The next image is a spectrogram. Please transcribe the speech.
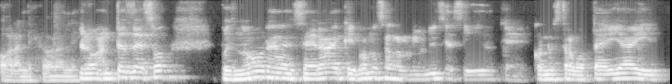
Órale, órale. Pero antes de eso, pues no, era que íbamos a reuniones y así, que con nuestra botella y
